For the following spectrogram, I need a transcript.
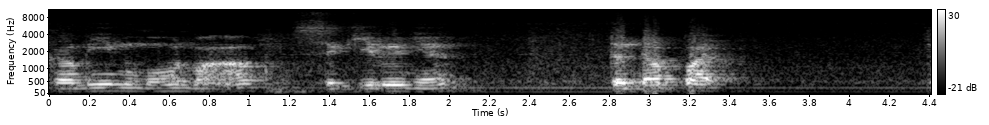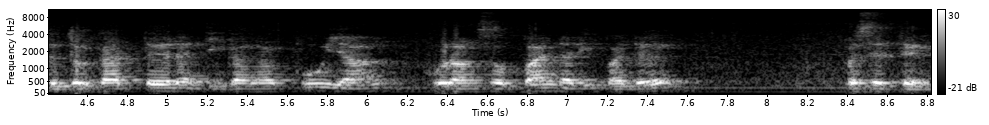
kami memohon maaf sekiranya terdapat tutur kata dan tingkah laku yang kurang sopan daripada peserta.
